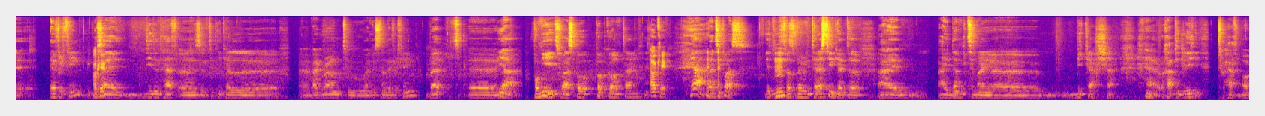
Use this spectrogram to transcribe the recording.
uh, everything because Okay. I didn't have uh, the technical uh, uh, background to understand everything. But uh, yeah, for me it was pop- popcorn time. Okay. Yeah, but it was. It, Mm. it was very interesting, and uh, I I dumped my uh, Bcash rapidly to have more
